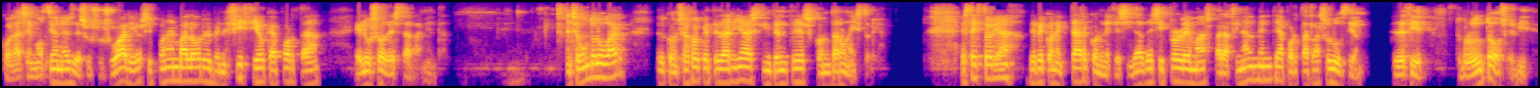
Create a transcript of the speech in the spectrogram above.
con las emociones de sus usuarios y pone en valor el beneficio que aporta el uso de esta herramienta. En segundo lugar, el consejo que te daría es que intentes contar una historia. Esta historia debe conectar con necesidades y problemas para finalmente aportar la solución, es decir, tu producto o servicio.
